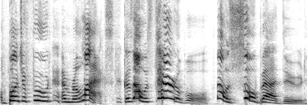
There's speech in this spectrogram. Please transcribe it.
a bunch of food and relax, cause that was terrible. That was so bad, dude.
